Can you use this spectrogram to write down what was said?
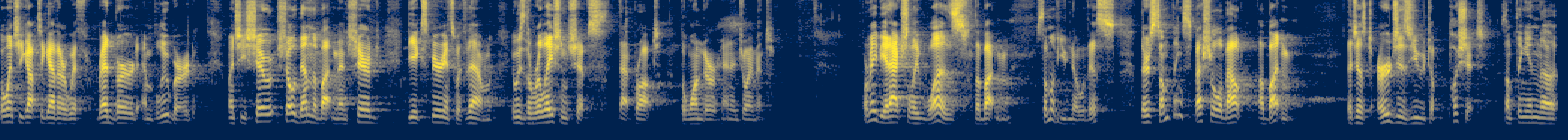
But when she got together with Redbird and Bluebird, when she show, showed them the button and shared the experience with them, it was the relationships that brought the wonder and enjoyment. Or maybe it actually was the button. Some of you know this. There's something special about a button that just urges you to push it, something in the,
